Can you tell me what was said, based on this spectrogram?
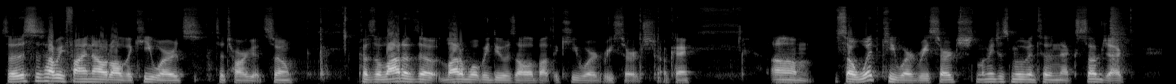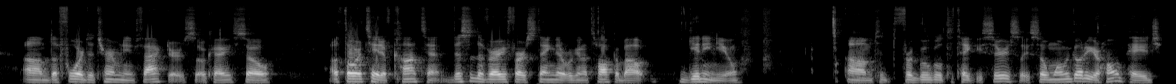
So this is how we find out all the keywords to target. So, because a lot of the a lot of what we do is all about the keyword research, okay? Um, so with keyword research, let me just move into the next subject, um, the four determining factors, okay? So authoritative content. This is the very first thing that we're going to talk about getting you um, to, for Google to take you seriously. So when we go to your homepage,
